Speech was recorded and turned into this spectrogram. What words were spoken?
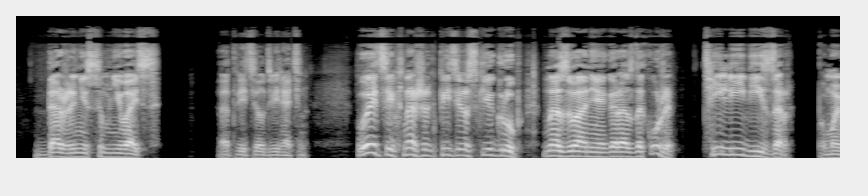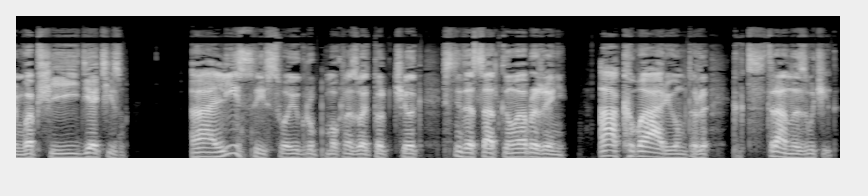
— Даже не сомневайся, — ответил Двинятин. — У этих наших питерских групп название гораздо хуже. Телевизор, по-моему, вообще идиотизм. А Алисой свою группу мог назвать только человек с недостатком воображения. А аквариум тоже как-то странно звучит.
